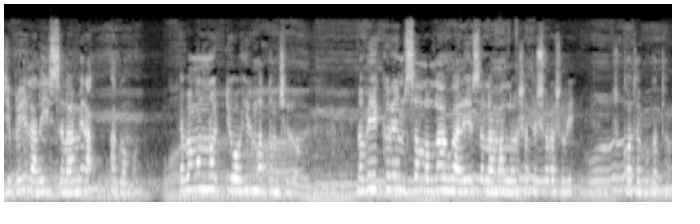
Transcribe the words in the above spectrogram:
জিব্রাইল আলী ইসলামের আগমন এবং অন্য একটি ওহির মাধ্যম ছিল। নবী করিম সাল্লাহ আলী সাল্লাম আল্লাহর সাথে সরাসরি কথোপকথন।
